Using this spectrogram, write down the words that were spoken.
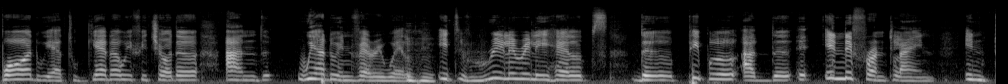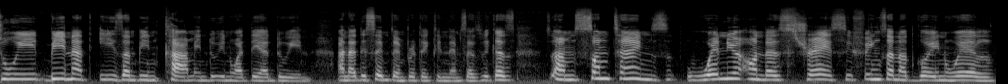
board we are together with each other and we are doing very well Mhm. it really really helps the people at the in the front line in doing being at ease and being calm in doing what they are doing and at the same time protecting themselves. Because um, sometimes when you're under stress if things are not going well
